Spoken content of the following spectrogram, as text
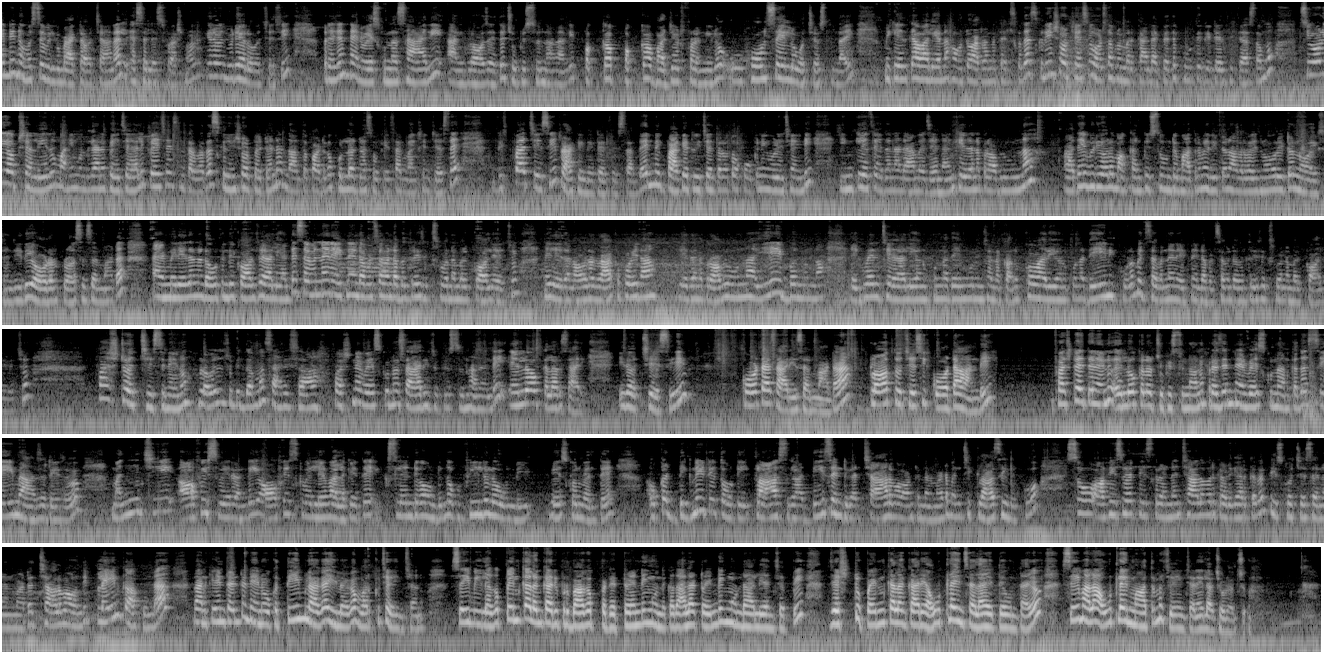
అండి. నమస్తే welcome back to our channel SLS fashion world. ఈ రోజు వీడియోలో వచ్చేసి ప్రజెంట్ నేను వేసుకున్న శారీ అండ్ బ్లౌజ్ అయితే చూపిస్తున్నానండి. పక్కా పక్కా బడ్జెట్ ఫ్రెండ్లీలో హోల్సేల్లో వచ్చేస్తున్నాయి. మీకు ఏది కావాలి అన్న హౌ టు ఆర్డర్ తెలుసు కదా? స్క్రీన్ షాట్ చేసి వాట్సాప్ నెంబర్ కాంటాక్ట్ అయితే పూర్తి డీటెయిల్స్ ఇచ్చేస్తాము. సిఓడి ఆప్షన్ లేదు మనీ ముందుగానే పే చేయాలి. పే చేసిన తర్వాత స్క్రీన్ షాట్ పెట్టండి దాంతో పాటుగా ఫుల్ అడ్రస్ ఒకేసారి మెన్షన్ చేస్తే డిస్పాచ్ చేసి ట్రాకింగ్ డీటెయిల్స్ ఇస్తాను దెన్ మీకు ప్యాకెట్ రీచ్ అయిన తర్వాత ఒక ఓపెనింగ్ వీడియో చేయండి. ఇన్ కేస్ ఏదైనా డ్యామేజ్ అయినా ఇంకేదైనా ప్రాబ్లం ఉన్నా అదే వీడియోలో మాకు కనిపిస్తూ ఉంటే మాత్రమే return otherwise no return no exchange ఇది ఆర్డర్ ప్రాసెస్ అనమాట అండ్ మీరు ఏదైనా డౌట్ ఉంది కాల్ చేయాలి అంటే seven nine eight nine double seven double three six four నెంబర్కి కాల్ చేయొచ్చు. మీరు ఏదైనా ఆర్డర్ రాకపోయినా ఏదైనా ప్రాబ్లం ఉన్నా ఏ ఇబ్బంది ఉన్నా ఎంక్వైరీ చేయాలి అనుకున్న దేని గురించి అన్న కనుక్కోవాలి అనుకున్న దేనికి కూడా మీరు seven nine eight nine double seven double three six four నెంబర్కి కాల్ చేయొచ్చు. ఫస్ట్ వచ్చేసి నేను బ్లౌజ్ చూపిద్దామా? శారీసా ఫస్ట్ నేను వేసుకున్న శారీ చూపిస్తున్నానండి. ఎల్లో కలర్ శారీ ఇది వచ్చేసి కోటా శారీస్ అన్నమాట. క్లాత్ వచ్చేసి కోటా అండి. ఫస్ట్ అయితే నేను ఎల్లో కలర్ చూపిస్తున్నాను. ప్రజెంట్ నేను వేసుకున్నాను కదా సేమ్ యాజ్ ఇట్ ఈజ్ మంచి ఆఫీస్ వేర్ అండి. ఆఫీస్కి వెళ్ళే వాళ్ళకైతే ఎక్సలెంట్గా ఉంటుంది. ఒక ఫీల్డ్లో ఉండి వేసుకొని వెళ్తే ఒక డిగ్నిటీ తోటి క్లాస్గా డీసెంట్గా చాలా బాగుంటుంది అనమాట మంచి classy look so office wear తీసుకురండి. నేను చాలా వరకు అడిగారు కదా తీసుకొచ్చేసాను అనమాట చాలా బాగుంది. ప్లెయిన్ కాకుండా దానికి ఏంటంటే నేను ఒక థీమ్ లాగా ఇలాగా వర్క్ చేయించాను. సేమ్ ఇలాగా పెన్ కలంకారీ ఇప్పుడు బాగా ట్రెండింగ్ ఉంది కదా అలా ట్రెండింగ్ ఉండాలి అని చెప్పి జస్ట్ పెన్ కలంకారీ అవుట్లైన్స్ ఎలా అయితే ఉంటాయో సేమ్ అలా అవుట్లైన్ మాత్రమే చేయించాను. ఇలా చూడొచ్చు.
